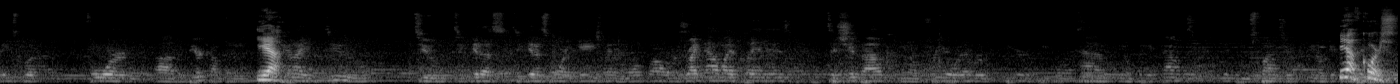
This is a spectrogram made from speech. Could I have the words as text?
Facebook, for uh, the beer company, Yeah. what can I do to to get us to get us more engagement and more followers? Right now, my plan is to ship out, you know, free or whatever beer to people that have, you know, big accounts, get them sponsored, you know, get Yeah, of course.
